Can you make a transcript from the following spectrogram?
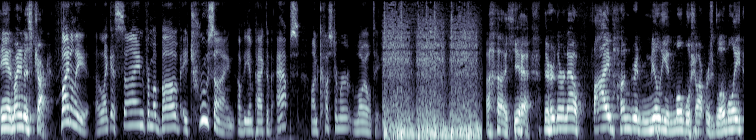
And my name is Chuck. Finally, like a sign from above, a true sign of the impact of apps on customer loyalty. Uh, yeah, there, there are now 500 million mobile shoppers globally,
